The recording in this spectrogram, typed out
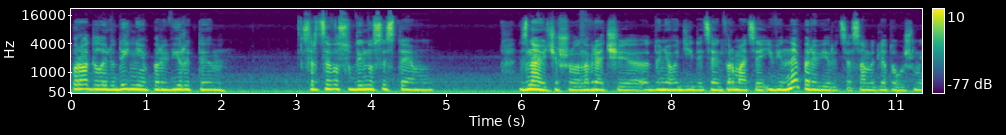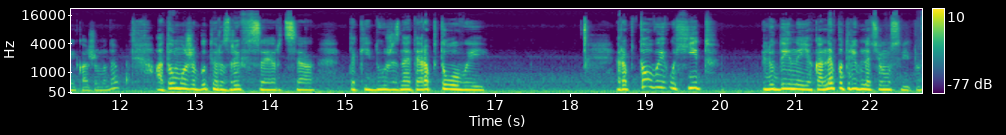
порадила людині перевірити серцево-судинну систему. Знаючи, що навряд чи до нього дійде ця інформація, і він не перевіриться, саме для того ж ми і кажемо, да? а то може бути розрив серця, такий дуже, знаєте, раптовий. Раптовий ухід людини, яка не потрібна цьому світу.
